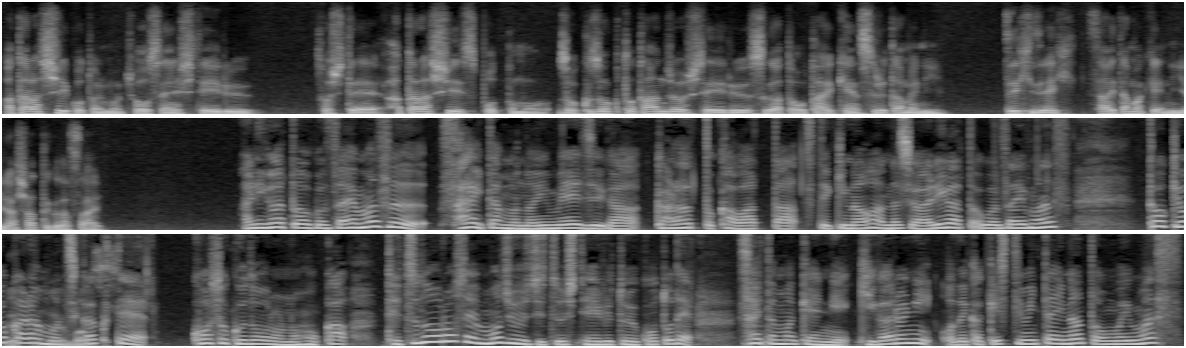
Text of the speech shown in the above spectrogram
新しいことにも挑戦しているそして新しいスポットも続々と誕生している姿を体験するためにぜひぜひ埼玉県にいらっしゃってくださいありがとうございます。埼玉のイメージがガラッと変わった素敵なお話をありがとうございます。東京からも近くて、高速道路のほか、鉄道路線も充実しているということで、埼玉県に気軽にお出かけしてみたいなと思います。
